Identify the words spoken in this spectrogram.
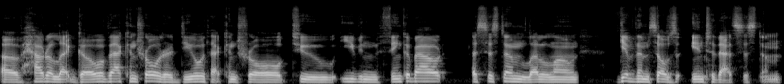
of how to let go of that control or to deal with that control to even think about a system, let alone give themselves into that system?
